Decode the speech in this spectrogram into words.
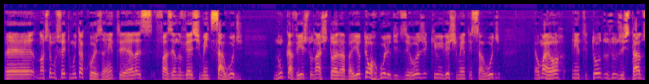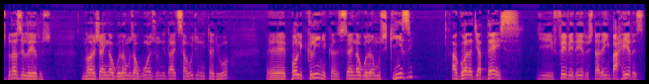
é, nós temos feito muita coisa, entre elas fazendo investimento de saúde, nunca visto na história da Bahia. Eu tenho orgulho de dizer hoje que o investimento em saúde é o maior entre todos os estados brasileiros. Nós já inauguramos algumas unidades de saúde no interior, é, policlínicas, já inauguramos 15. Agora, dia 10 de fevereiro, estarei em Barreiras,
